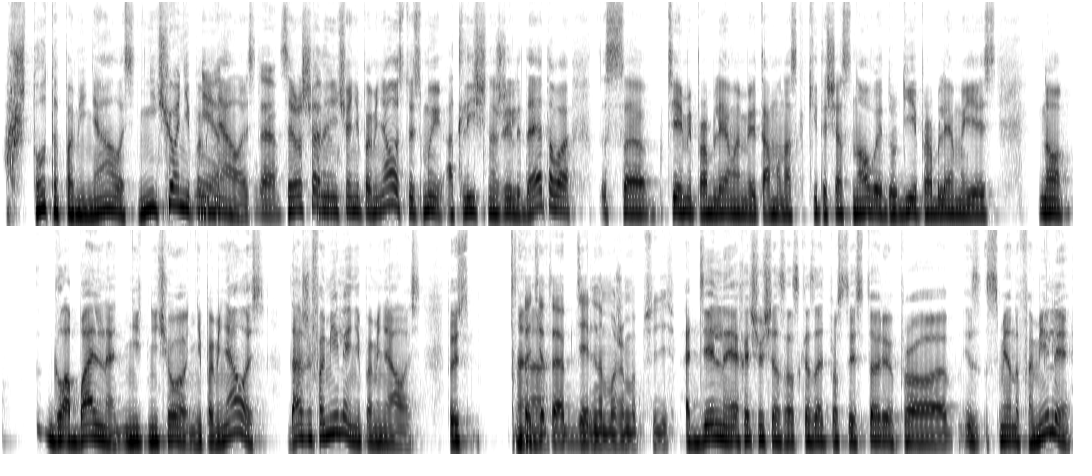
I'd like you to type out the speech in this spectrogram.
а что-то поменялось? Ничего не поменялось. да. Совершенно Абсолютно. ничего не поменялось. То есть мы отлично жили до этого с э, теми проблемами. Там у нас какие-то сейчас новые, другие проблемы есть. Но глобально ни- ничего не поменялось. Даже фамилия не поменялась. То есть Кстати, это отдельно можем обсудить. Отдельно я хочу сейчас рассказать просто историю про смену фамилии.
